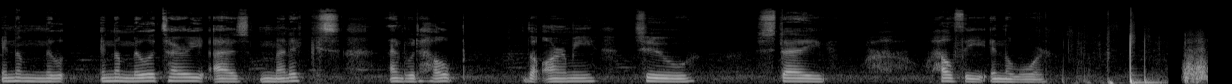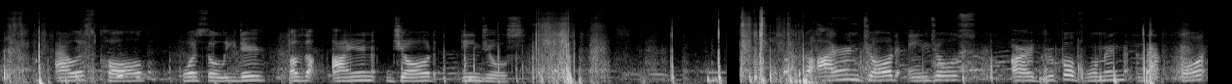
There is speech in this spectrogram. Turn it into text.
in the mil- in the military as medics and would help the army to stay healthy in the war. Alice Paul was the leader of the Iron Jawed Angels. The Iron Jawed Angels are a group of women that fought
